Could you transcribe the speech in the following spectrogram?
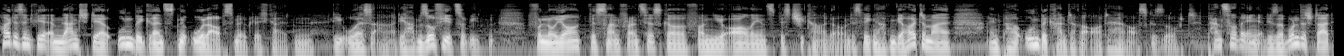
Heute sind wir im Land der unbegrenzten Urlaubsmöglichkeiten. Die USA, die haben so viel zu bieten. Von New York bis San Francisco, von New Orleans bis Chicago. Und deswegen haben wir heute mal ein paar unbekanntere Orte herausgesucht. Pennsylvania, dieser Bundesstaat,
